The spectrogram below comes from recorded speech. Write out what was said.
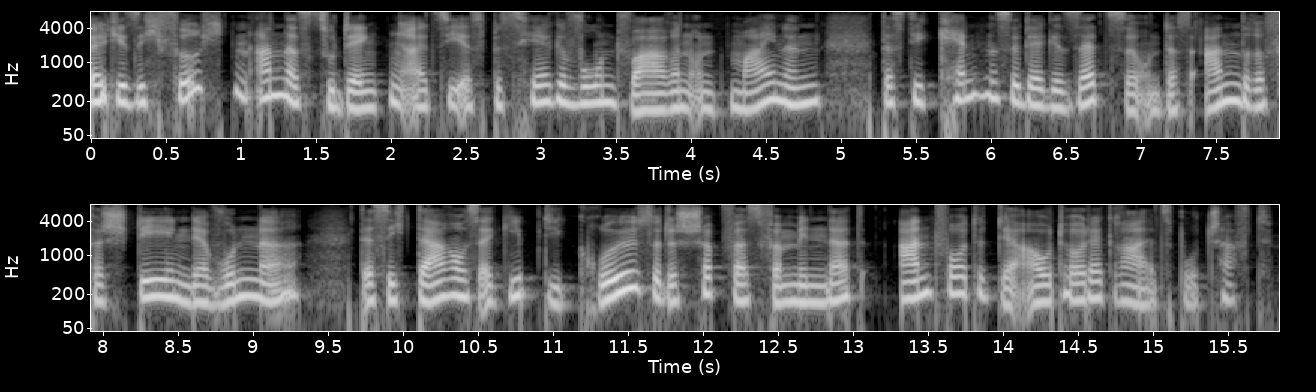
welche sich fürchten, anders zu denken, als sie es bisher gewohnt waren und meinen, dass die Kenntnisse der Gesetze und das andere Verstehen der Wunder, das sich daraus ergibt, die Größe des Schöpfers vermindert, antwortet der Autor der Gralsbotschaft.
